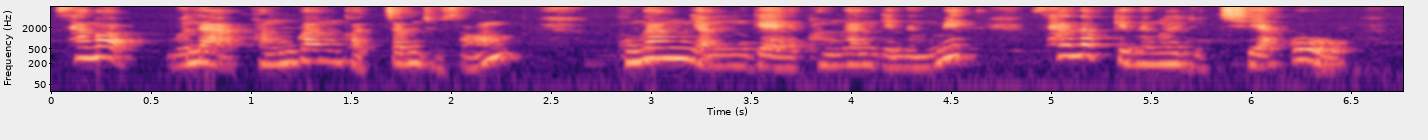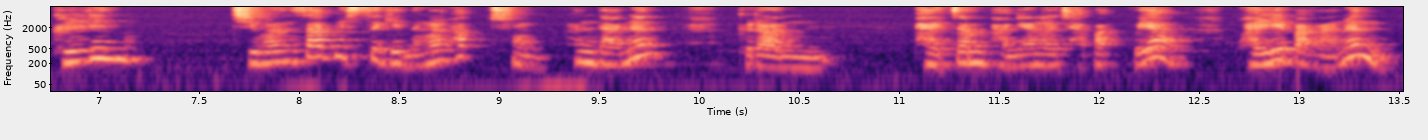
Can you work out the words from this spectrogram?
상업, 문화, 관광 거점 조성, 공항 연계, 관광 기능 및 산업 기능을 유치하고 근린 지원 서비스 기능을 확충한다는 그런 발전 방향을 잡았고요. 관리 방안은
